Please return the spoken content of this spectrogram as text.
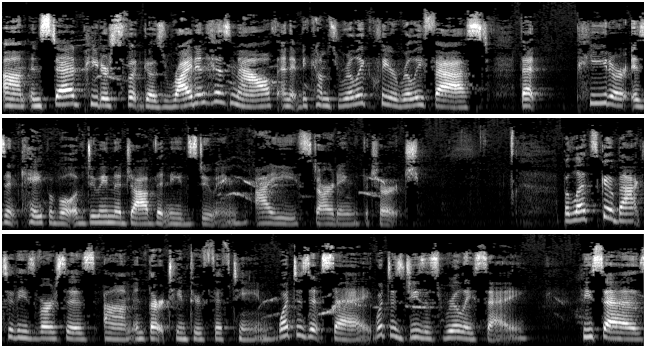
Um, instead, Peter's foot goes right in his mouth, and it becomes really clear really fast that Peter isn't capable of doing the job that needs doing, i.e., starting the church. But let's go back to these verses um, in 13 through 15. What does it say? What does Jesus really say? He says,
